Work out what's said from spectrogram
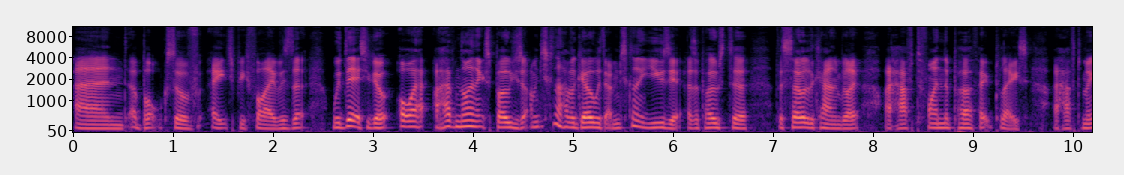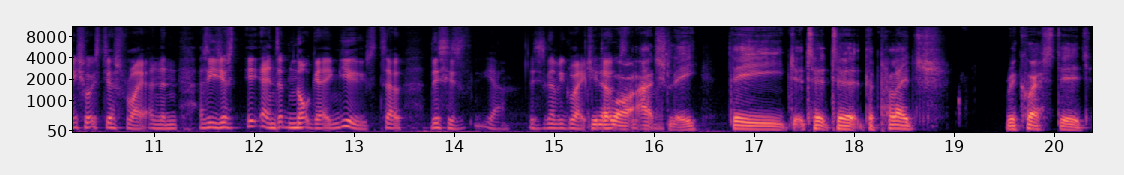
and a box of HP5. Is that with this you go, oh, I, I have nine exposures. I'm just gonna have a go with it. I'm just gonna use it, as opposed to the SolarCan and be like, I have to find the perfect place. I have to make sure it's just right, and then as you just it ends up not getting used. So this is yeah, this is gonna be great. Do you know Don't what? sleep on it. Actually, the to to the pledge requested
